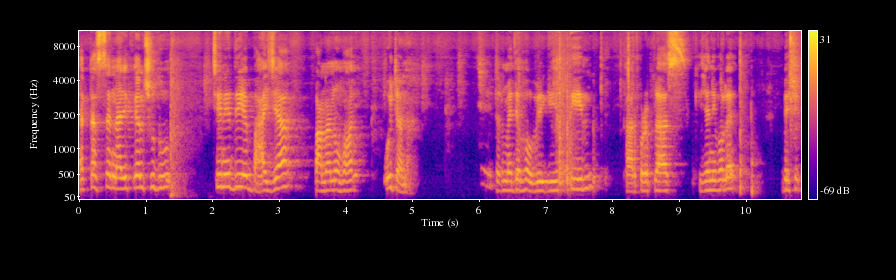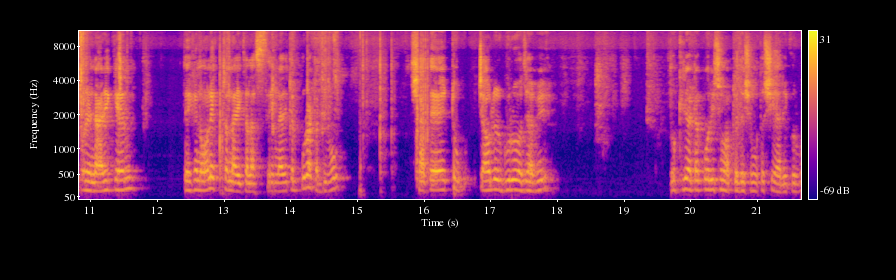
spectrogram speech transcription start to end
একটা হচ্ছে নারিকেল শুধু চিনি দিয়ে ভাইজা বানানো হয়, ওইটা না। এটার মধ্যে হবে গিয়ে তিল, তারপরে প্লাস কি জানি বলে, বেশি করে নারিকেল। তো এখানে অনেকটা নারিকেল আসছে নারিকেল পুরাটা দিব। সাথে একটু চাউলের গুঁড়ো যাবে। তো ক্রিয়াটা করি সময় আপনাদের সঙ্গে তো শেয়ারই করব।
